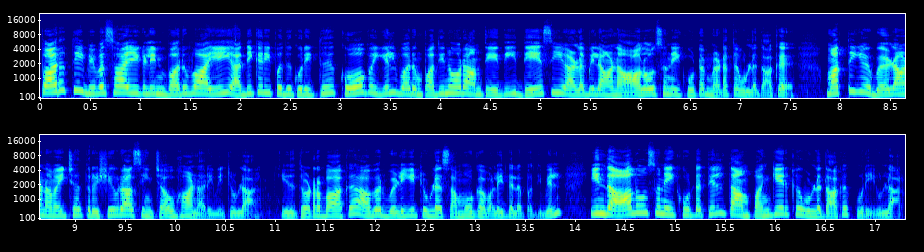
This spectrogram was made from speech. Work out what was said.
பருத்தி விவசாயிகளின் வருவாயை அதிகரிப்பது குறித்து கோவையில் வரும் பதினோராம் தேதி தேசிய அளவிலான ஆலோசனைக் கூட்டம் நடத்தவுள்ளதாக மத்திய வேளாண் அமைச்சர் திரு சிவராஜ் சிங் சௌஹான் அறிவித்துள்ளார். இது தொடர்பாக அவர் வெளியிட்டுள்ள சமூக வலைதள பதிவில் இந்த ஆலோசனைக் கூட்டத்தில் தாம் பங்கேற்க உள்ளதாக கூறியுள்ளார்.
